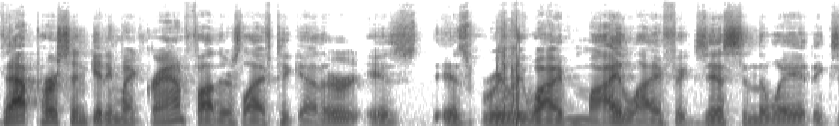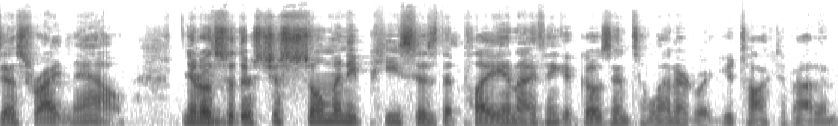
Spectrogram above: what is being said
that person getting my grandfather's life together is is really why my life exists in the way it exists right now. You know mm-hmm. so there's just so many pieces that play in I think it goes into Leonard what you talked about and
